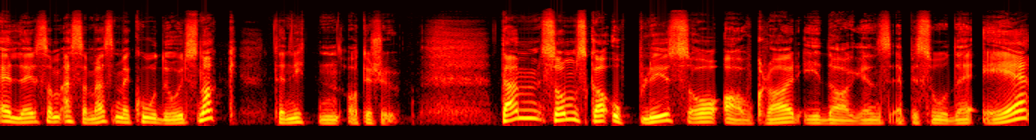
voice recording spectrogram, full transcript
eller som SMS med kodeord 'snakk' til 1987. Dem som skal opplyse og avklare i dagens episode, er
